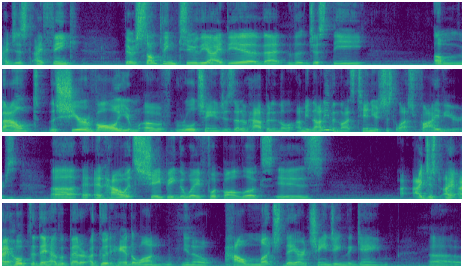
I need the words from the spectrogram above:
I just I think there's something to the idea that the just the amount, the sheer volume of rule changes that have happened in the I mean not even the last ten years, just the last five years, uh, and, how it's shaping the way football looks is. I- just I, I hope that they have a better a good handle on you know how much they are changing the game uh,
